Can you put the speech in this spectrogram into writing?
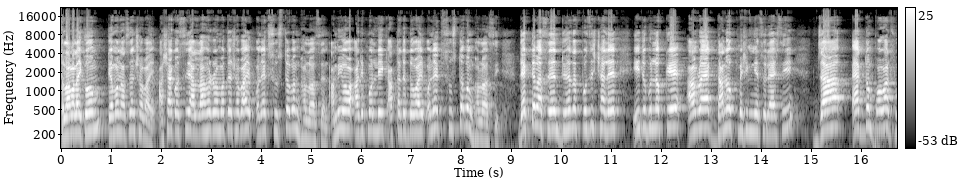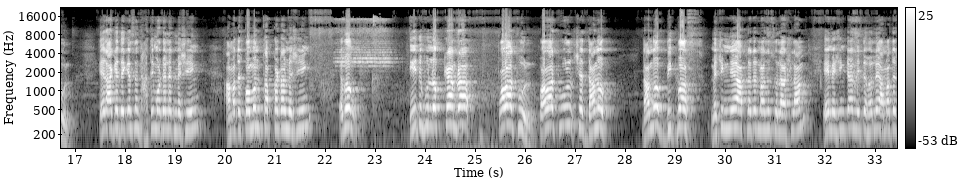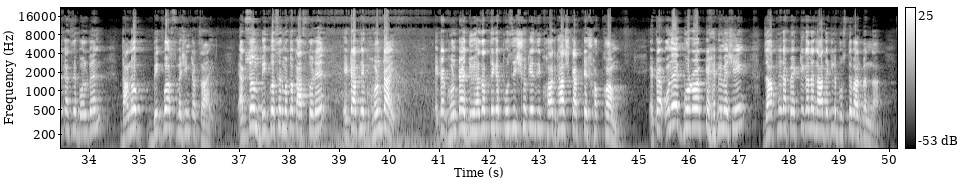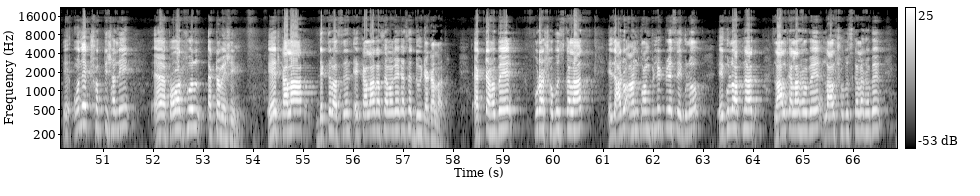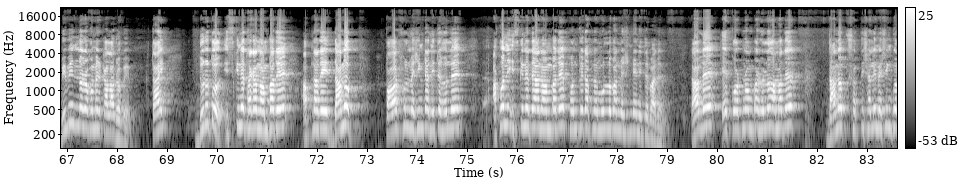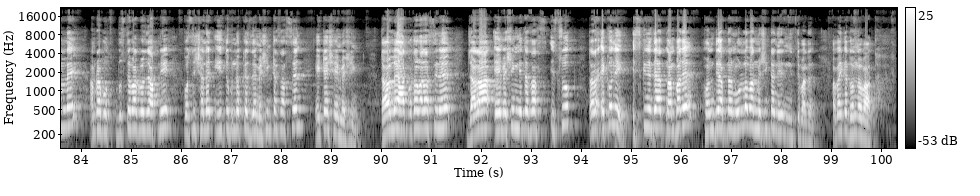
সালাম আলাইকুম। কেমন আছেন সবাই? আশা করছি আল্লাহর রহমতে সবাই অনেক সুস্থ এবং ভালো আছেন। আমিও আরিফ মল্লিক, আপনাদের দোয়ায় অনেক সুস্থ এবং ভালো আছি। দেখতে পাচ্ছেন দু হাজার পঁচিশ সালের ঈদ উপলক্ষে আমরা এক দানব মেশিন নিয়ে চলে আসছি, যা একদম পাওয়ারফুল এর আগে দেখেছেন হাতি মডেলের মেশিন আমাদের কমন চাপ কাটার মেশিন এবং ঈদ উপলক্ষে আমরা পাওয়ারফুল পাওয়ারফুল সে দানব দানব বিগ বস মেশিন নিয়ে আপনাদের মাঝে চলে আসলাম। এই মেশিনটা নিতে হলে আমাদের কাছে বলবেন, দানব বিগ বস মেশিনটা চাই। একদম বিগ বসের মতো কাজ করে। এটা আপনি ঘন্টায়, এটা ঘন্টায় দুই হাজার থেকে পঁচিশশো কেজি খড় ঘাস কাটতে সক্ষম। এটা অনেক বড় একটা হেভি মেশিন যা আপনারা প্র্যাকটিক্যালে না দেখলে বুঝতে পারবেন না। এ অনেক শক্তিশালী পাওয়ারফুল একটা মেশিন এর কালার দেখতে পাচ্ছেন, এর কালার আছে আমাদের কাছে দুইটা কালার একটা হবে পুরা সবুজ কালার, এই যে আরও আনকমপ্লিট রয়েছে এগুলো। এগুলো আপনার লাল কালার হবে, লাল সবুজ কালার হবে, বিভিন্ন রকমের কালার হবে। তাই দ্রুত স্ক্রিনে থাকা নাম্বারে আপনার এই দানব পাওয়ারফুল মেশিনটা নিতে হলে এখন স্ক্রিনে দেওয়া নাম্বারে ফোন করে আপনার মূল্যবান মেশিনটা নিতে পারেন। তাহলে এর কোড নম্বর হলো আমাদের দানব শক্তিশালী মেশিন বললে আমরা বুঝতে পারব যে আপনি পঁচিশ সালের ঈদ উপলক্ষে যে মেশিনটা চাচ্ছেন, এটাই সেই মেশিন তাহলে আর কথা বাড়াচ্ছি না। যারা এই মেশিন নিতে চা, ইচ্ছুক, তারা এখনই স্ক্রিনে দেওয়ার নাম্বারে ফোন দিয়ে আপনার মূল্যবান মেশিনটা নিতে পারেন। সবাইকে ধন্যবাদ।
